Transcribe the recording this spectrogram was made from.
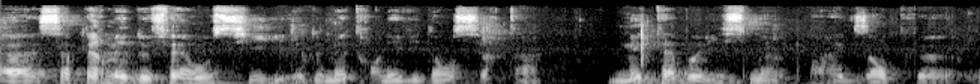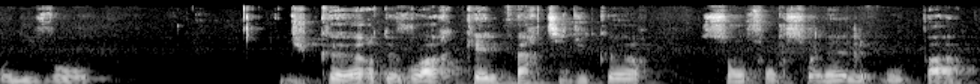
Euh, ça permet de faire aussi et de mettre en évidence certains métabolismes, par exemple euh, au niveau du cœur, de voir quelles parties du cœur sont fonctionnelles ou pas.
